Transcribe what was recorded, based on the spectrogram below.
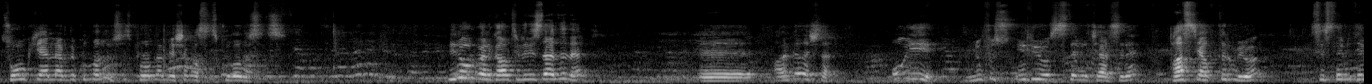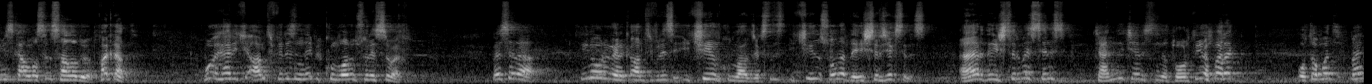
soğuk yerlerde kullanıyorsunuz, problem yaşamazsınız, kullanırsınız. Yine organik antifrizlerde de ee, arkadaşlar o iyi. Nüfus ediyor sistemin içerisine. Pas yaptırmıyor. Sistemin temiz kalmasını sağlıyor. Fakat bu her iki antifrizin de bir kullanım süresi var. Mesela inorganik antifrizi 2 yıl kullanacaksınız. 2 yıl sonra değiştireceksiniz. Eğer değiştirmezseniz kendi içerisinde tortu yaparak otomatikmen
